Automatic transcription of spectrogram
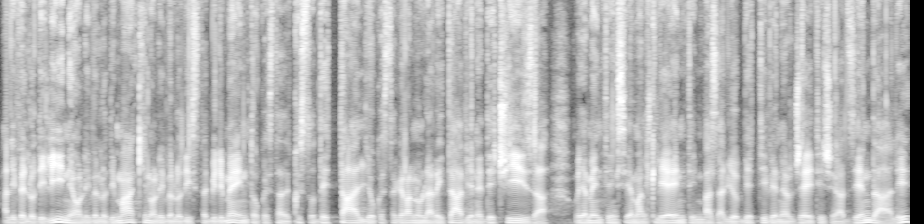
a livello di linea, a livello di macchina, a livello di stabilimento, questa, questo dettaglio, questa granularità viene decisa ovviamente insieme al cliente in base agli obiettivi energetici aziendali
